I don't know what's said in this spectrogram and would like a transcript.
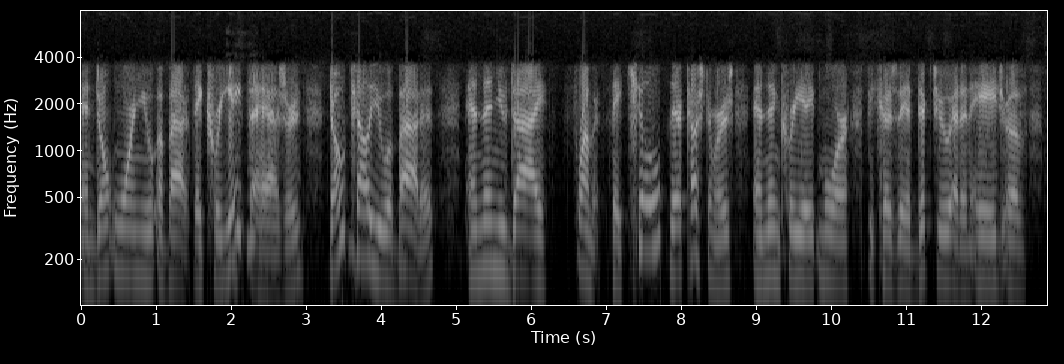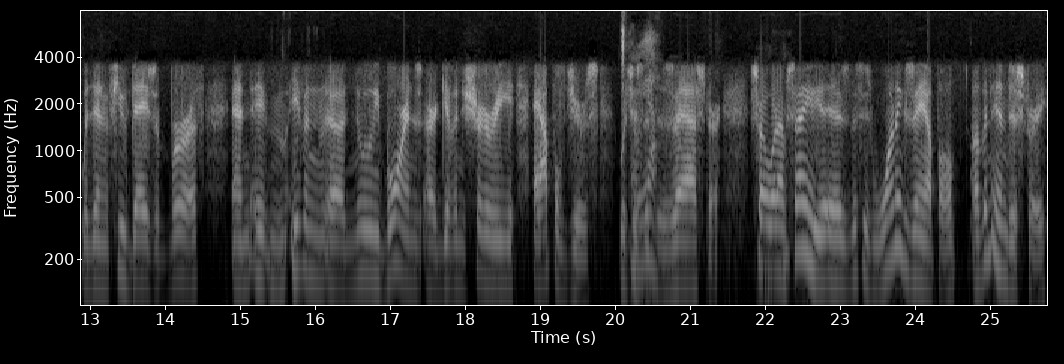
and don't warn you about it. They create the hazard, don't tell you about it, and then you die from it. They kill their customers and then create more because they addict you at an age of within a few days of birth and even uh, newly borns are given sugary apple juice, which oh, is yeah. a disaster. So what I'm saying to you is this is one example of an industry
